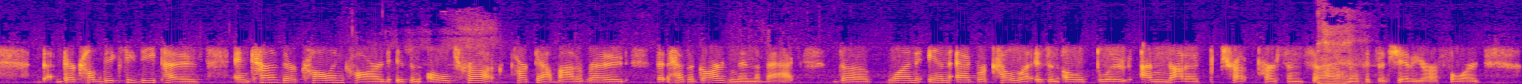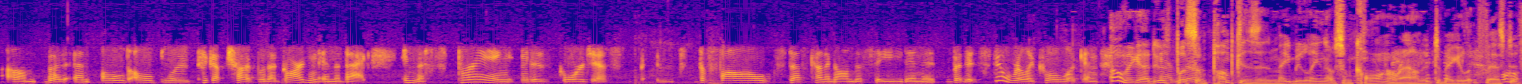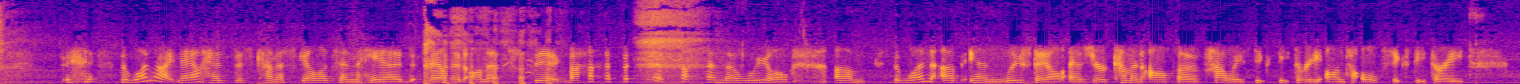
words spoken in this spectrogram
they're called Dixie Depots, and kind of their calling card is an old truck parked out by the road that has a garden in the back. The one in Agricola is an old blue. I'm not a truck person, so I don't know if it's a Chevy or a Ford, um, but an old, old blue pickup truck with a garden in the back. In the spring, it is gorgeous. The fall stuff's kind of gone to seed, and it, but it's still really cool looking. All they gotta do is put some pumpkins and maybe lean up some corn around it to make it look festive. Well, the one right now has this kind of skeleton head mounted on a stick behind, behind the wheel. Um, the one up in Lucedale, as you're coming off of Highway 63 onto Old 63,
